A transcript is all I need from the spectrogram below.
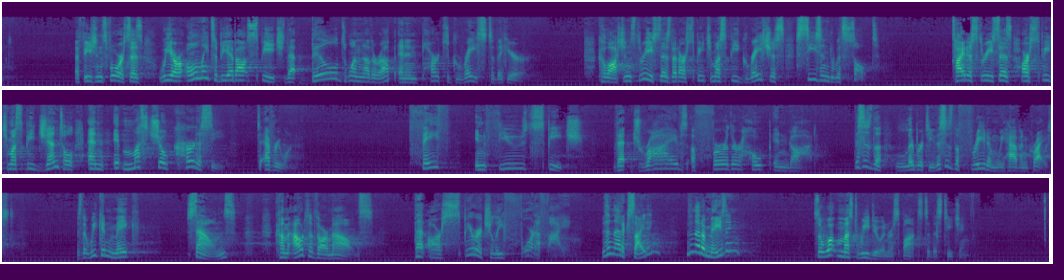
Ephesians 4 says, We are only to be about speech that builds one another up and imparts grace to the hearer. Colossians 3 says that our speech must be gracious, seasoned with salt. Titus 3 says our speech must be gentle and it must show courtesy to everyone faith infused speech that drives a further hope in God. This is the liberty, this is the freedom we have in Christ. Is that we can make sounds come out of our mouths that are spiritually fortifying. Isn't that exciting? Isn't that amazing? So, what must we do in response to this teaching?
